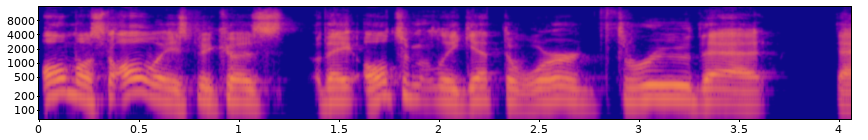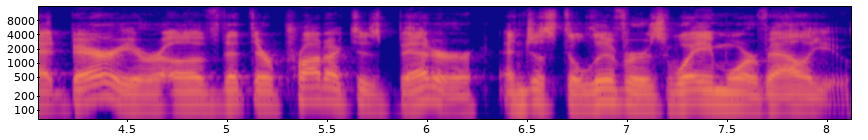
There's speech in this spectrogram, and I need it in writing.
almost always because they ultimately get the word through that that barrier of that their product is better and just delivers way more value.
